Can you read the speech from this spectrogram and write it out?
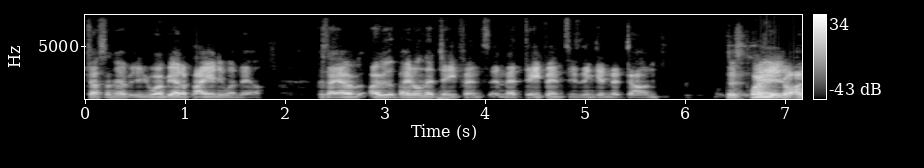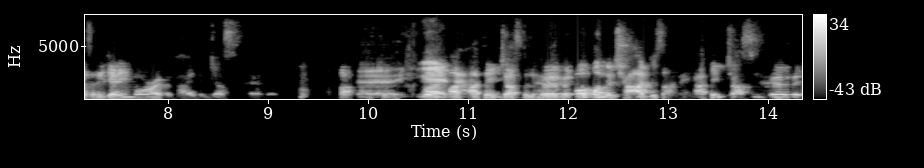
Justin Herbert, you won't be able to pay anyone now because they have overpaid on their defense, and their defense isn't getting it done. There's plenty and, of guys that are getting more overpaid than Justin Herbert. I, uh, yeah, I, I, I, think Justin Herbert on, on, the Chargers. I mean, I think Justin Herbert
